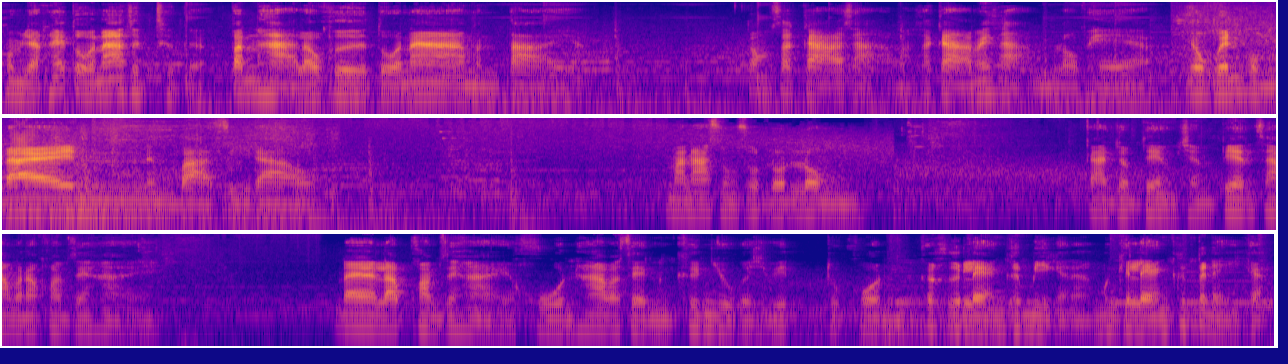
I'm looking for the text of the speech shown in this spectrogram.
ผมอยากให้ตัวหน้าถึกๆอะปัญหาเราคือตัวหน้ามันตายอะต้องสกาสามสกาไม่สามเราแพ้ยกเว้นผมได้หนึ่งบาทสี่ดาว มานาสูงสุดลดลง การโจมตีของแชมเปี้ยนสร้างมารับความเสียหาย ได้รับความเสียหายคูณ 5%ขึ้นอยู่กับชีวิตทุกคนก็คือแรงขึ้นมีกนะมึงจะแรงขึ้นไปไหนอีกอะ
